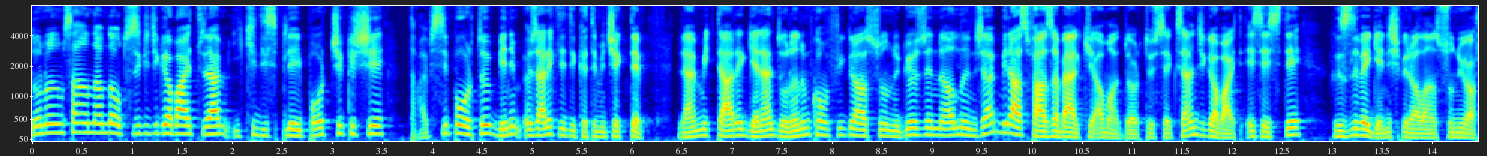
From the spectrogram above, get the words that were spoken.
Donanımsal anlamda 32 GB RAM, 2 DisplayPort çıkışı, Type-C portu benim özellikle dikkatimi çekti. RAM miktarı genel donanım konfigürasyonunu göz önüne alınca biraz fazla belki ama 480 GB SSD hızlı ve geniş bir alan sunuyor.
